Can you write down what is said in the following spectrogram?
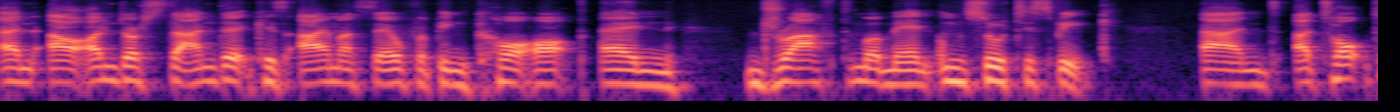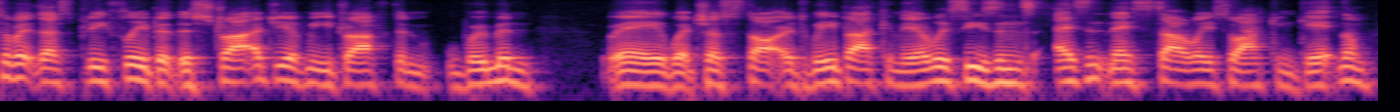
and I understand it because I myself have been caught up in draft momentum, so to speak. And I talked about this briefly, but the strategy of me drafting women, uh, which I started way back in the early seasons, isn't necessarily so I can get them,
